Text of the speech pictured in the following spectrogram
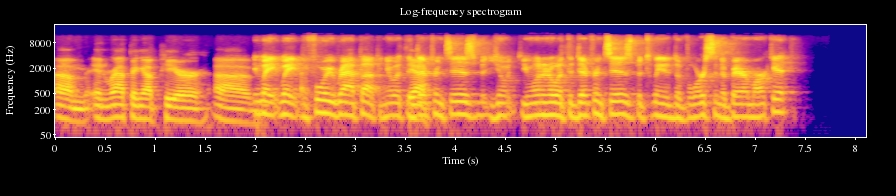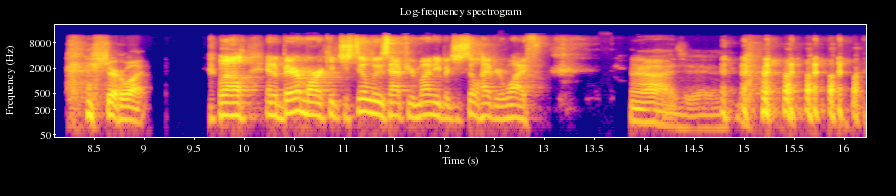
um, in wrapping up here um, wait wait before we wrap up you know what the yeah. difference is but you, you want to know what the difference is between a divorce and a bear market sure what well in a bear market you still lose half your money but you still have your wife ah,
